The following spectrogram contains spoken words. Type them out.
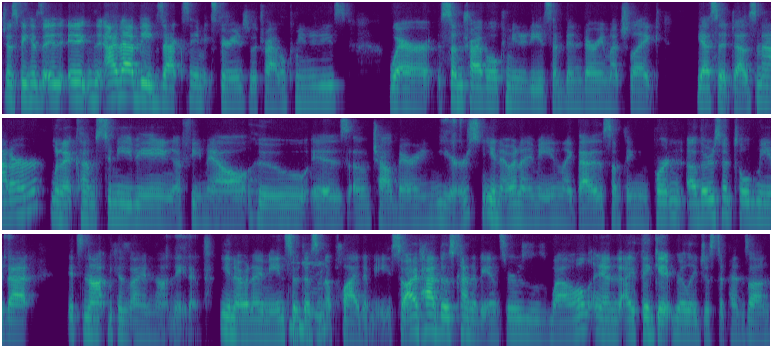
just because it, it, I've had the exact same experience with tribal communities where some tribal communities have been very much like, yes, it does matter when it comes to me being a female who is of childbearing years, you know what I mean? Like that is something important. Others have told me that it's not because I am not native, you know what I mean? So it doesn't mm-hmm. apply to me. So I've had those kind of answers as well. And I think it really just depends on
